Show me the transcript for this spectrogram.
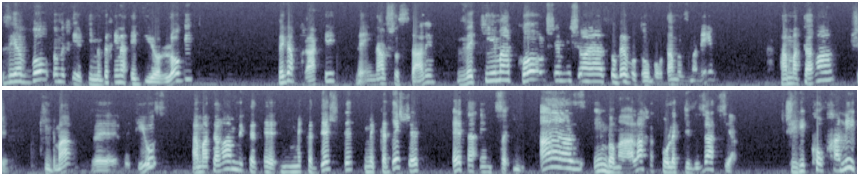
זה יבוא במחיר, כי מבחינה אידיאולוגית וגם פרקטית בעיניו של סטלין, וכמעט כל שמישהו היה סובב אותו באותם הזמנים, המטרה ו- וטיוס, המטרה אה, מקדשת, מקדשת את האמצעים. אז אם במהלך הקולקטיביזציה, שהיא כוחנית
